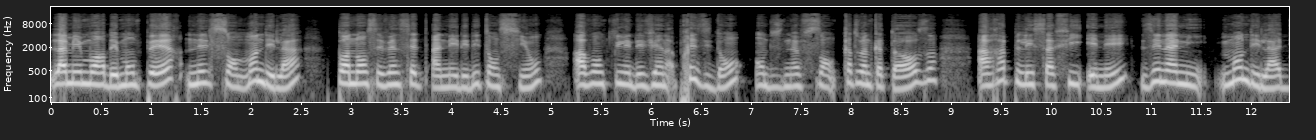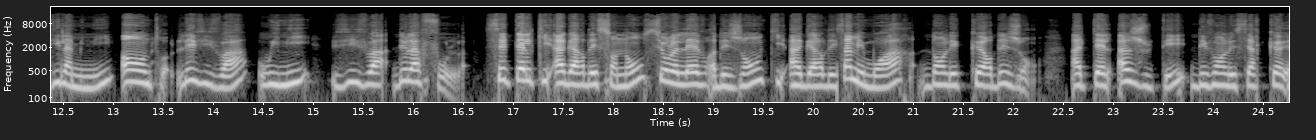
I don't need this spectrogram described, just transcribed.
la mémoire de mon père, Nelson Mandela, pendant ses 27 années de détention avant qu'il ne devienne président en 1994, a rappelé sa fille aînée, Zenani Mandela Dilamini, entre les vivas, Winnie, viva de la foule. C'est elle qui a gardé son nom sur les lèvres des gens, qui a gardé sa mémoire dans les cœurs des gens, a-t-elle ajouté devant le cercueil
